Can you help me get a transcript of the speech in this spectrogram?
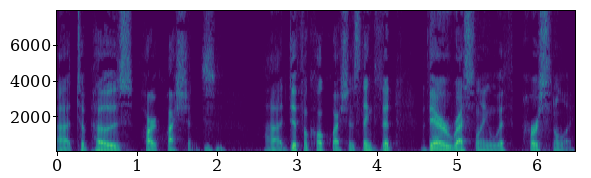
uh, to pose hard questions, mm-hmm. Uh, difficult questions, things that they're wrestling with personally.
